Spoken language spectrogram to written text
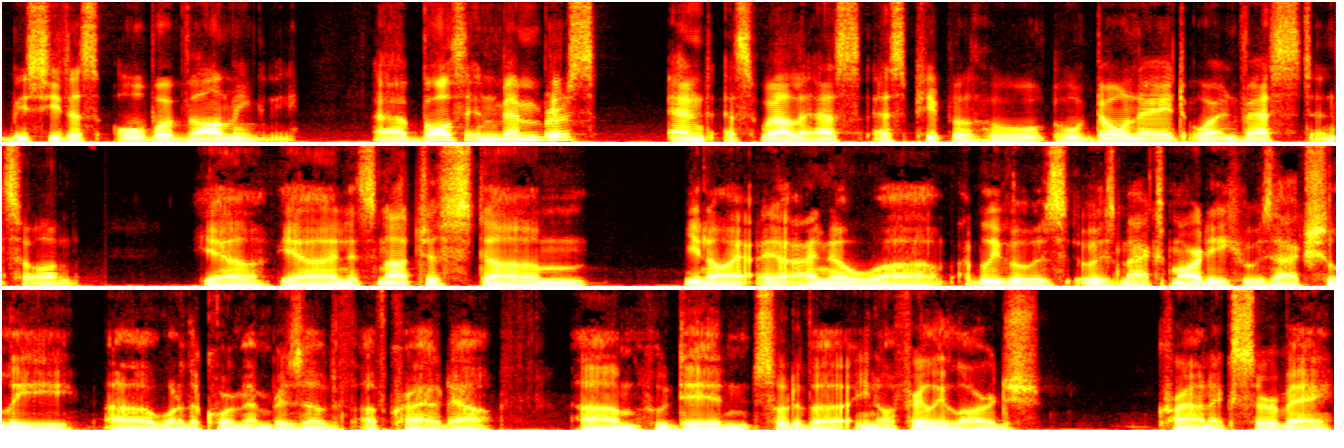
we see this overwhelmingly uh, both in members and as well as as people who who donate or invest and so on. Yeah, yeah, and it's not just um, you know I I know uh, I believe it was it was Max Marty who was actually uh, one of the core members of of CryoDAO. um, who did sort of a you know a fairly large cryonics survey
